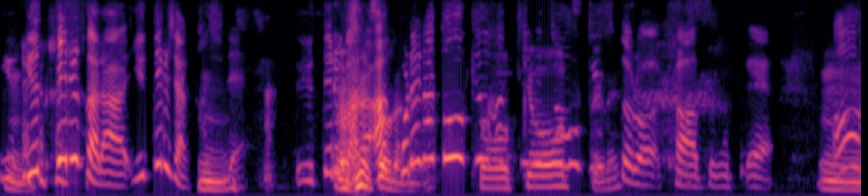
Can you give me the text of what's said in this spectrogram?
言ってるから言ってるじゃん歌詞で、言ってるから、あこれが東京はちみつオーケストラかと思って、うん。あは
